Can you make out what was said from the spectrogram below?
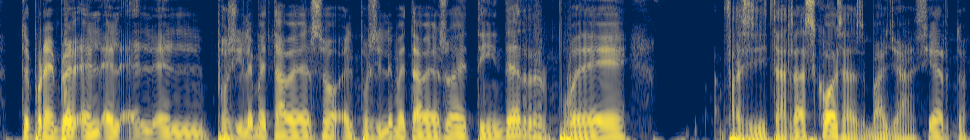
Entonces, por ejemplo, el, el, el, el posible metaverso, el posible metaverso de Tinder puede facilitar las cosas, vaya, ¿cierto?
